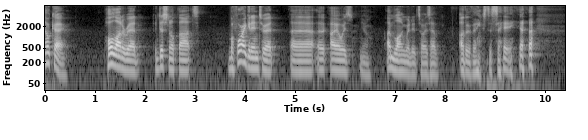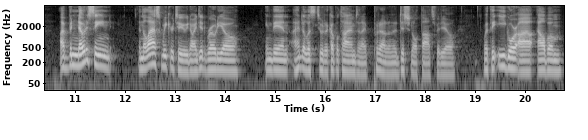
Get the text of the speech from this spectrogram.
Okay. Whole Lotta Red. Additional thoughts. Before I get into it, uh, I always, you know, I'm long winded, so I always have other things to say. I've been noticing in the last week or two, you know, I did rodeo and then I had to listen to it a couple times and I put out an additional thoughts video with the Igor al- album.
